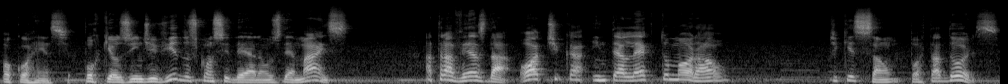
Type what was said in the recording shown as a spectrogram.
ocorrência, porque os indivíduos consideram os demais através da ótica intelecto-moral de que são portadores.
